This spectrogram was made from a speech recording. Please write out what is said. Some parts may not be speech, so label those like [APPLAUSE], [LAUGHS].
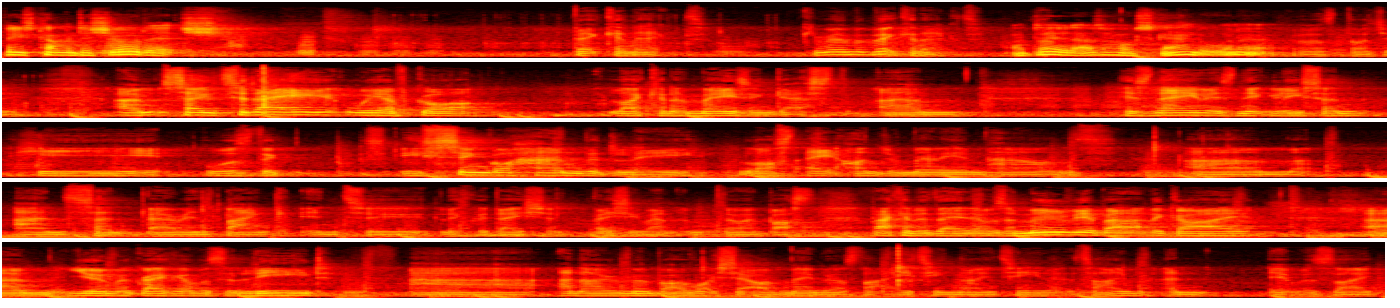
Who's coming to Shoreditch? BitConnect. Can you remember BitConnect? I do. That was a whole scandal, wasn't it? It was dodgy. Um, so today we have got like an amazing guest. Um, his name is Nick Leeson. He was the he single-handedly lost 800 million pounds um, and sent Barings Bank into liquidation. Basically, went they went bust. Back in the day, there was a movie about the guy. Um, Ewan McGregor was the lead, uh, and I remember I watched it. uh, Maybe I was like 18, 19 at the time, and it was like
